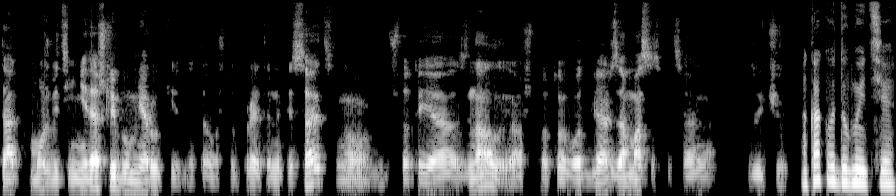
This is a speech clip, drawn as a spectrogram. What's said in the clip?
Так, может быть, и не дошли бы у меня руки для того, чтобы про это написать, но что-то я знал, а что-то вот для Арзамаса специально изучил. А как вы думаете,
